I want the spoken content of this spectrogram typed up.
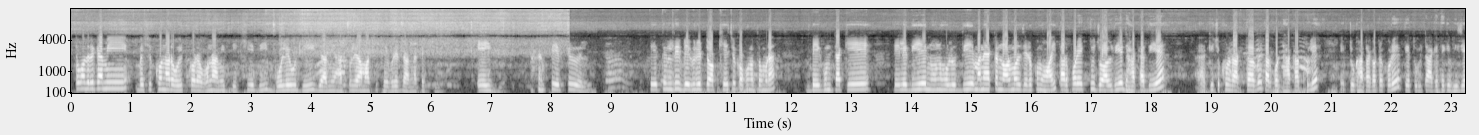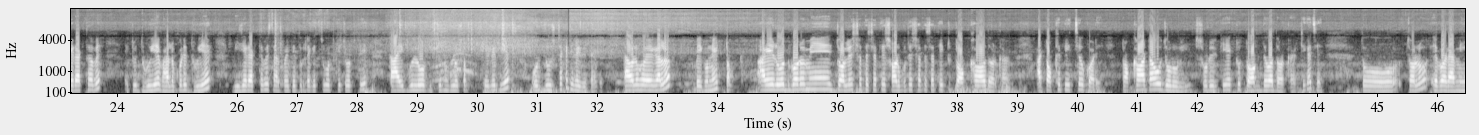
তোমাদেরকে আমি বেশিক্ষণ আর ওয়েট করাবো না, আমি দেখিয়ে দিই, বলেও দিই যে আমি আসলে আমার ফেভারিট রান্নাটা কী। এই যে, তেঁতুল। তেঁতুল দিয়ে বেগুনের টক খেয়েছো কখনো তোমরা? বেগুনটাকে তেলে দিয়ে, নুন, হলুদ দিয়ে মানে একটা নর্মাল যেরকম হয়, তারপরে একটু জল দিয়ে ঢাকা দিয়ে কিছুক্ষণ রাখতে হবে, তারপর ঢাকা খুলে একটু ঘাঁটা ঘাঁটা করে তেঁতুলটা আগে থেকে ভিজিয়ে রাখতে হবে, একটু ধুয়ে, ভালো করে ধুয়ে ভিজিয়ে রাখতে হবে। তারপরে তেঁতুলটাকে চটকে চটকে কাইগুলো বিছুনগুলো সব ফেলে দিয়ে ওর জুসটাকে ঢেলে দিতে হবে। তাহলে হয়ে গেল বেগুনের টক। আর এই রোদ গরমে জলের সাথে সাথে, শরবতের সাথে সাথে একটু টক খাওয়াও দরকার। আর টক খেতে ইচ্ছেও করে। টক খাওয়াটাও জরুরি। শরীরকে একটু টক দেওয়া দরকার, ঠিক আছে? তো চলো, এবার আমি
